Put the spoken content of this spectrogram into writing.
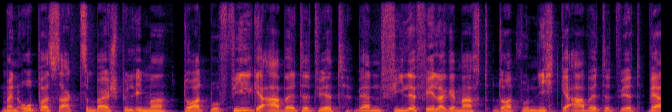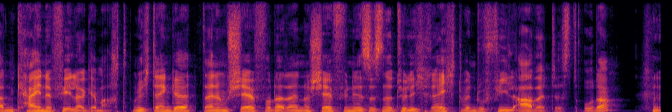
Mein Opa sagt zum Beispiel immer, dort wo viel gearbeitet wird, werden viele Fehler gemacht, dort wo nicht gearbeitet wird, werden keine Fehler gemacht. Und ich denke, deinem Chef oder deiner Chefin ist es natürlich recht, wenn du viel arbeitest, oder?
